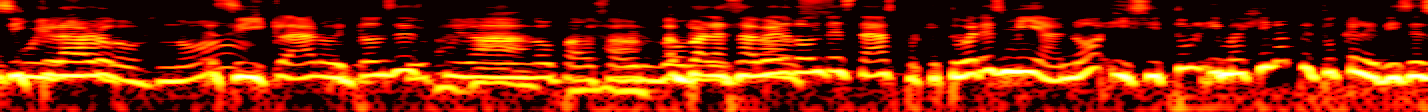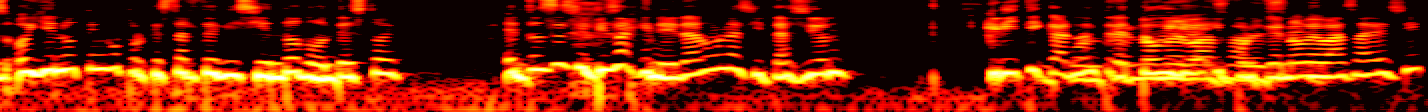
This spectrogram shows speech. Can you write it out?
sí, claro. ¿no? Sí, claro. Entonces, estoy cuidando para saber dónde Para saber dónde estás, porque tú eres mía, ¿no? Y si tú, imagínate tú que le dices, oye, no tengo por qué estarte diciendo dónde estoy. Entonces empieza a generar una situación crítica, ¿no? Entre tú y yo, y por qué no me vas a decir.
